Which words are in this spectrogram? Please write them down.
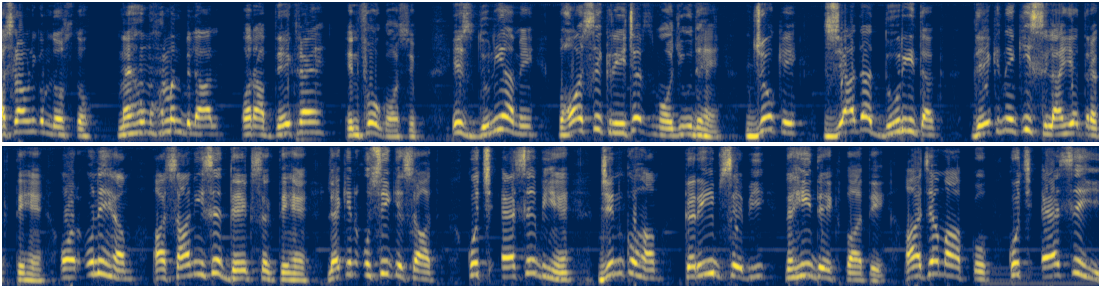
السلام علیکم دوستو، میں ہوں محمد بلال اور آپ دیکھ رہے ہیں انفو گوسپ۔ اس دنیا میں بہت سے کریچرز موجود ہیں جو کہ زیادہ دوری تک دیکھنے کی صلاحیت رکھتے ہیں اور انہیں ہم آسانی سے دیکھ سکتے ہیں۔ لیکن اسی کے ساتھ کچھ ایسے بھی ہیں جن کو ہم قریب سے بھی نہیں دیکھ پاتے۔ آج ہم آپ کو کچھ ایسے ہی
